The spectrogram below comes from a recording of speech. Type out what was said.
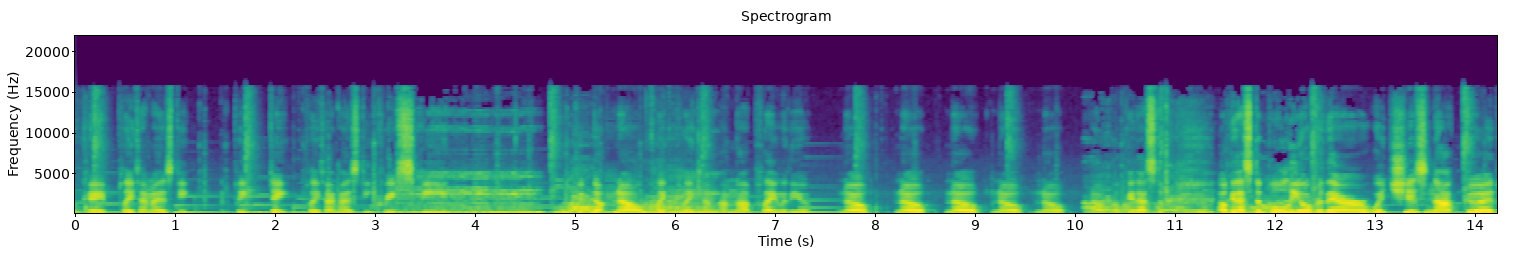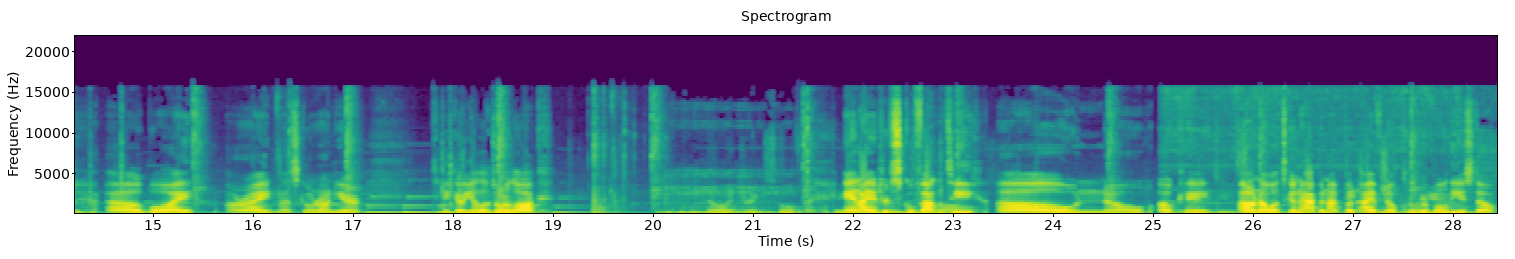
Okay, Playtime has de play, date Playtime has decreased speed. No, no, play Playtime. I'm not playing with you. Nope, nope, nope, nope, nope, nope. Okay, that's the okay. That's the bully over there, which is not good. Oh boy. All right, let's go around here. Take our yellow door lock. No entering school faculty. And I entered school faculty. Oh no. Okay. I don't know what's gonna happen, I, but I have no clue where Baldi is though.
